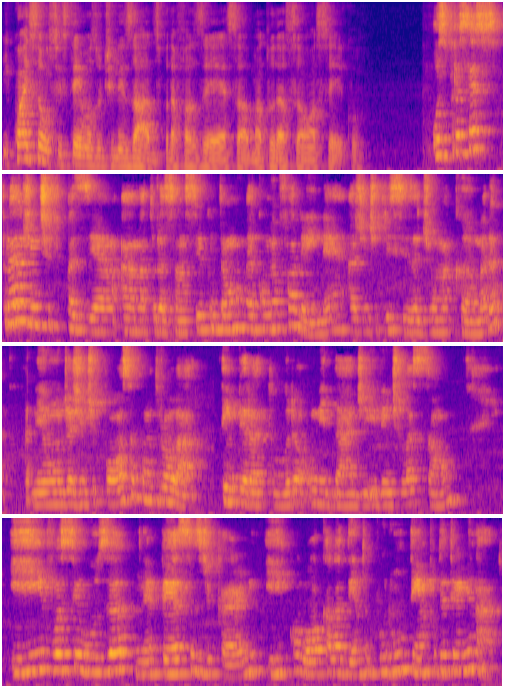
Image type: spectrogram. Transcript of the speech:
E quais são os sistemas utilizados para fazer essa maturação a seco? Os processos para a gente fazer a, maturação a seco, então, é como eu falei, né? A gente precisa de uma câmara, né, onde a gente possa controlar temperatura, umidade e ventilação. E você usa né, peças de carne e coloca lá dentro por um tempo determinado.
